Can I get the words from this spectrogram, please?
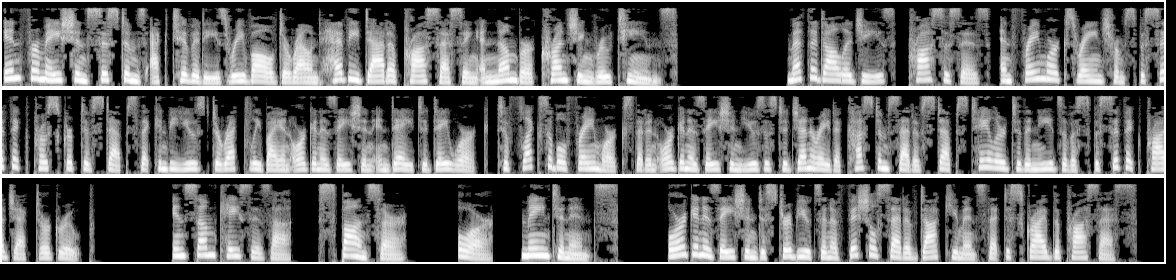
Information systems activities revolved around heavy data processing and number crunching routines. Methodologies, processes, and frameworks range from specific proscriptive steps that can be used directly by an organization in day-to-day -day work, to flexible frameworks that an organization uses to generate a custom set of steps tailored to the needs of a specific project or group. In some cases a sponsor or maintenance organization distributes an official set of documents that describe the process.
